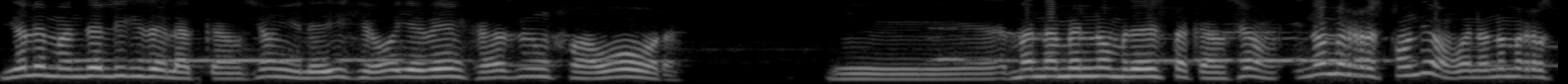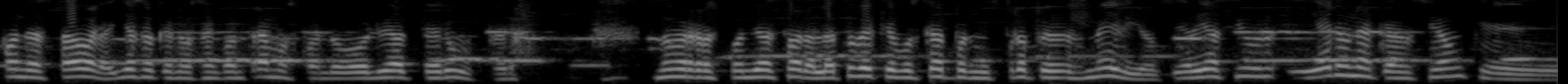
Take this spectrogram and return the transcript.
Yo le mandé el link de la canción y le dije, oye Benja, hazme un favor, eh, mándame el nombre de esta canción. Y no me respondió, bueno, no me responde hasta ahora, y eso que nos encontramos cuando volvió al Perú, pero no me respondió hasta ahora, la tuve que buscar por mis propios medios, y, había sido, y era una canción que,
